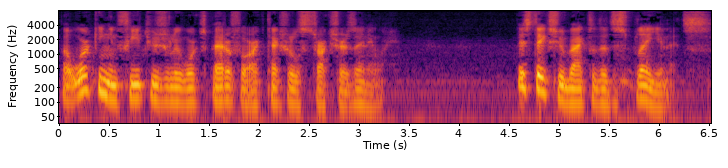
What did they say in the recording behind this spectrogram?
but working in feet usually works better for architectural structures anyway. This takes you back to the display units.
